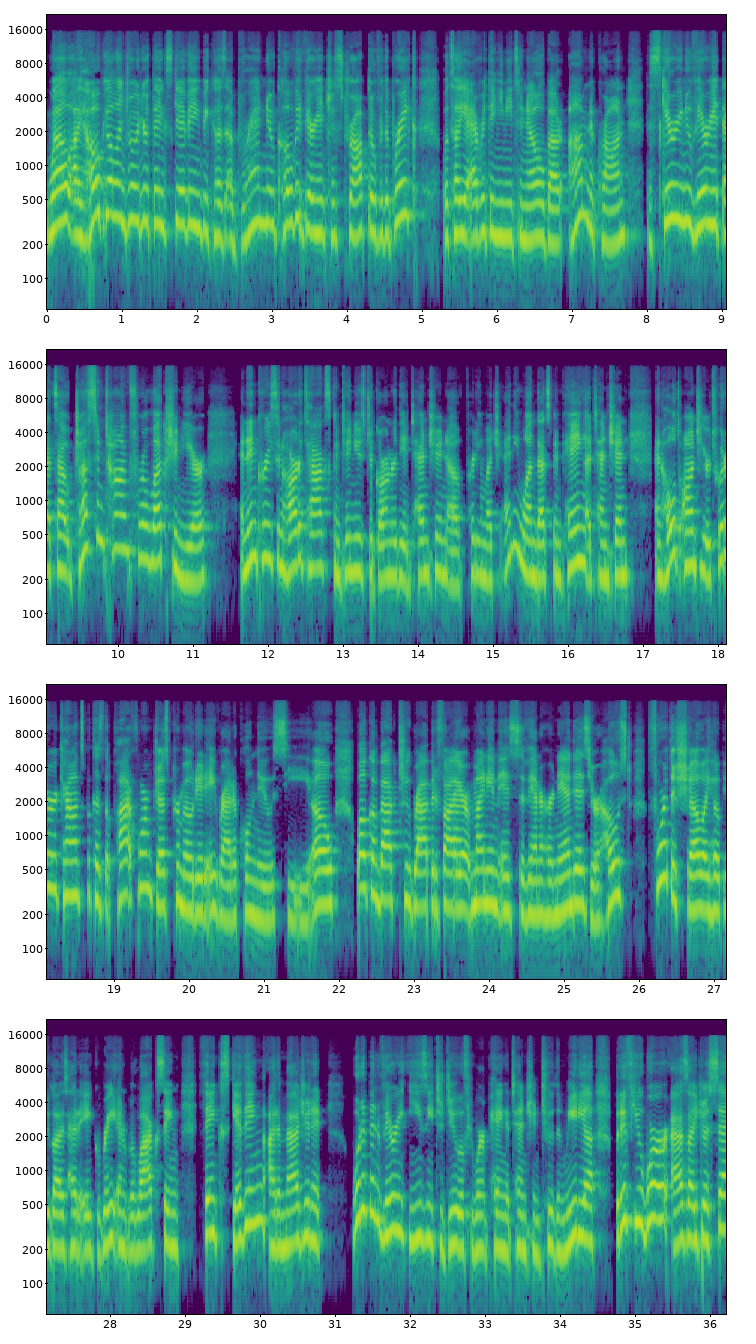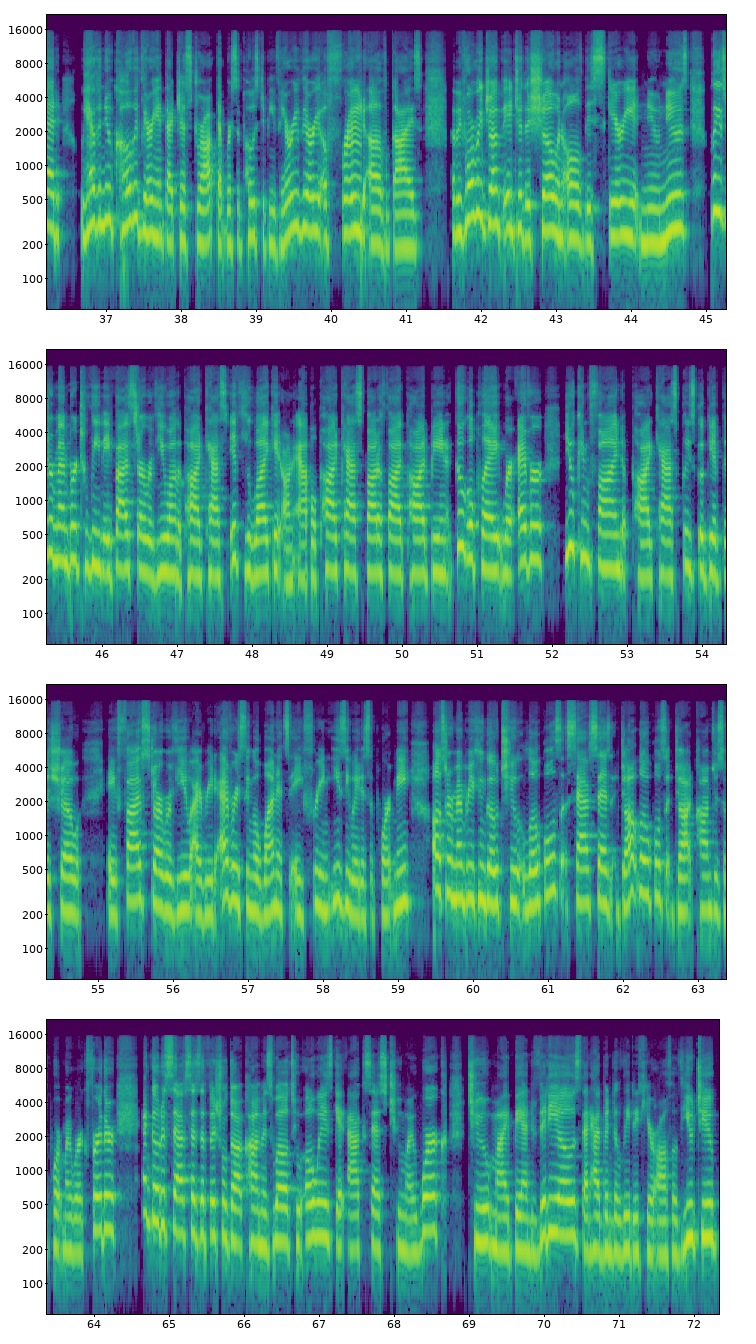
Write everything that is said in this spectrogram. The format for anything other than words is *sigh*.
Well, I hope y'all enjoyed your Thanksgiving because a brand new COVID variant just dropped over the break. We'll tell you everything you need to know about Omicron, the scary new variant that's out just in time for election year. An increase in heart attacks continues to garner the attention of pretty much anyone that's been paying attention. And hold on to your Twitter accounts because the platform just promoted a radical new CEO. Welcome back to Rapid Fire. My name is Savannah Hernandez, your host for the show. I hope you guys had a great and relaxing Thanksgiving. I'd imagine it would have been very easy to do if you weren't paying attention to the media. But if you were, as I just said, we have a new COVID variant that just dropped that we're supposed to be very, very afraid of, guys. But before we jump into the show and all of this scary new news, please remember to leave a five star review on the podcast if you like it on Apple Podcast, Spotify, Podbean, Google Play, wherever you can find podcasts. Please go give the show a five star review. I read every single one. It's a free and easy way to support me. Also, remember you can go to local locals, savsays.locals.com to support my work further. And go to savsaysofficial.com as well to always get access to my work, to my banned videos that have been deleted here off of YouTube.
